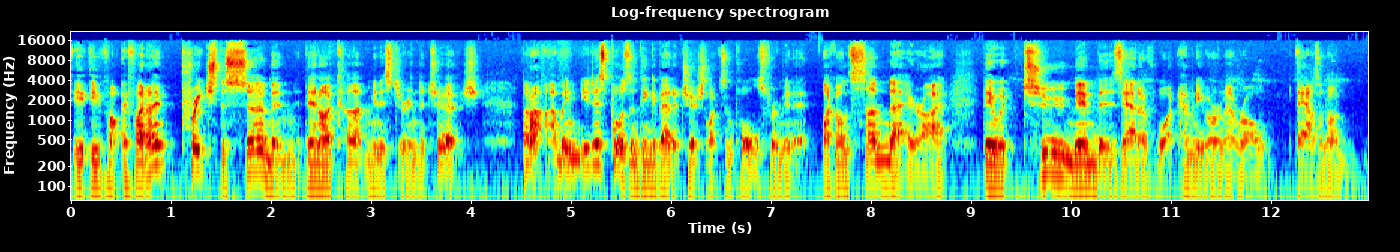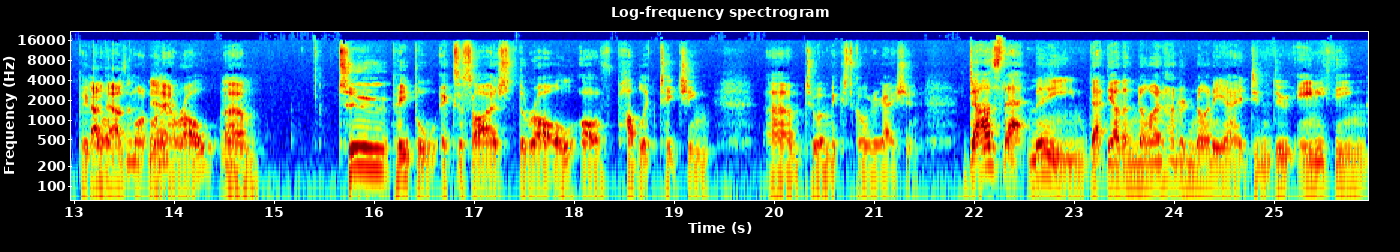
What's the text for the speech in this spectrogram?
if I- if I don't preach the sermon, then I can't minister in the church. But I, I mean, you just pause and think about a church like St Paul's for a minute. Like on Sunday, right? There were two members out of what? How many were on our roll? Thousand odd people on- thousand, on, on yeah. our roll. Um, two people exercised the role of public teaching um, to a mixed congregation. Does that mean that the other 998 didn't do anything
